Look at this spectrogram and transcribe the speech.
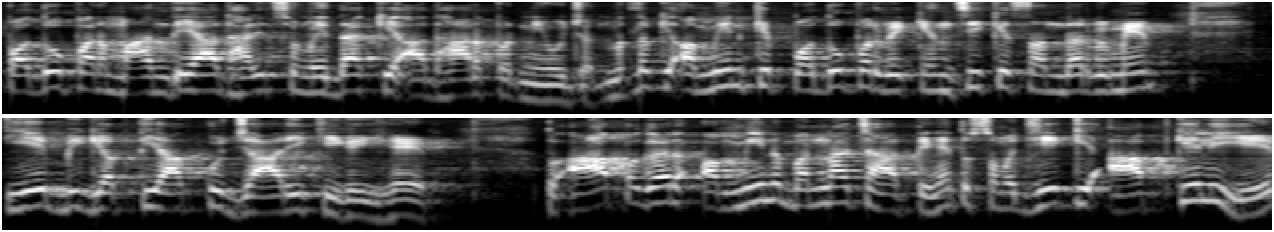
पदों पर मानदेय आधारित संविदा के आधार पर नियोजन। मतलब कि अमीन के पदों पर वैकेंसी के संदर्भ में ये विज्ञप्ति आपको जारी की गई है। तो आप अगर अमीन बनना चाहते हैं तो समझिए कि आपके लिए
